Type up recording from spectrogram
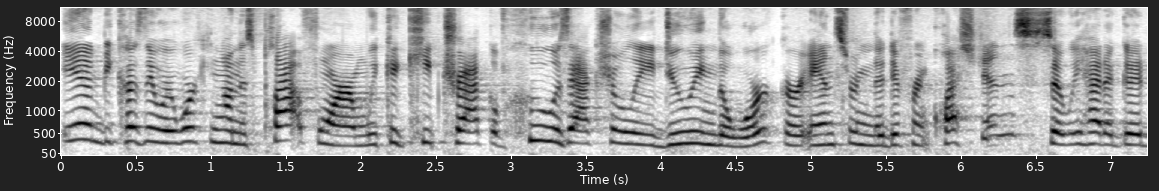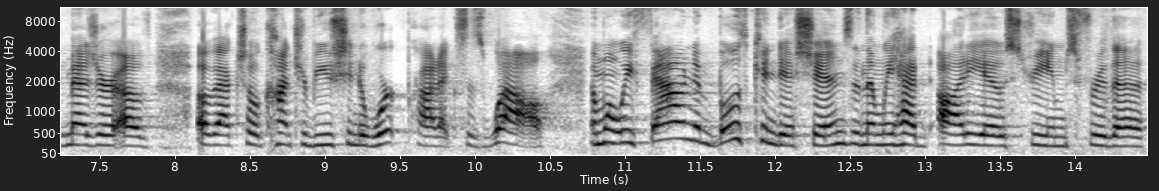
and because they were working on this platform, we could keep track of who was actually doing the work or answering the different questions. So we had a good measure of, of actual contribution to work products as well. And what we found in both conditions, and then we had audio streams for the,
